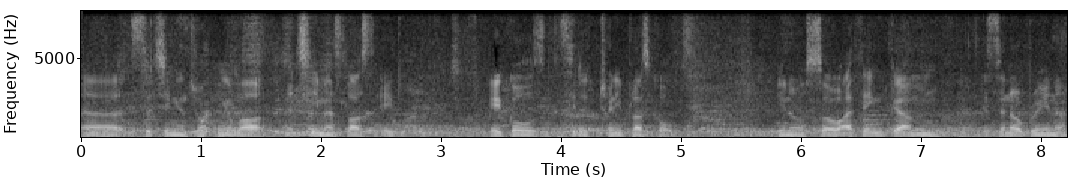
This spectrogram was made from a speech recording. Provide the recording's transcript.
uh, sitting and talking about a team that's lost eight eight goals and conceded 20 plus goals. You know, so I think um, it's a no-brainer.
